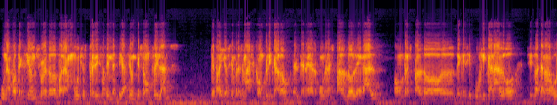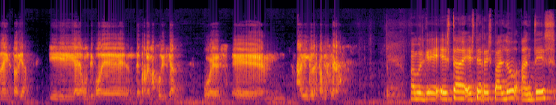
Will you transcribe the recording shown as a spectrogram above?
una protección, sobre todo para muchos periodistas de investigación que son freelance, que para ellos siempre es más complicado el tener un respaldo legal o un respaldo de que si publican algo, si sacan alguna historia y hay algún tipo de, problema judicial, pues eh, alguien que les protegiera. Vamos, que esta, este respaldo antes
